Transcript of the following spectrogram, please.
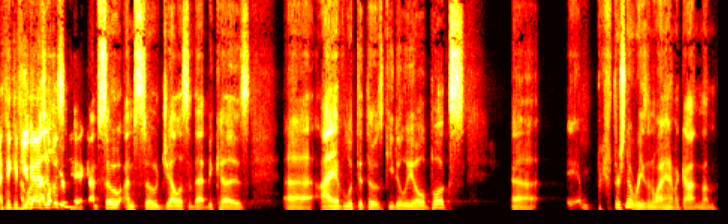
I think if you guys I love your pick, I'm so I'm so jealous of that because uh, I have looked at those Guy Delisle books. Uh, eh, there's no reason why I haven't gotten them,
